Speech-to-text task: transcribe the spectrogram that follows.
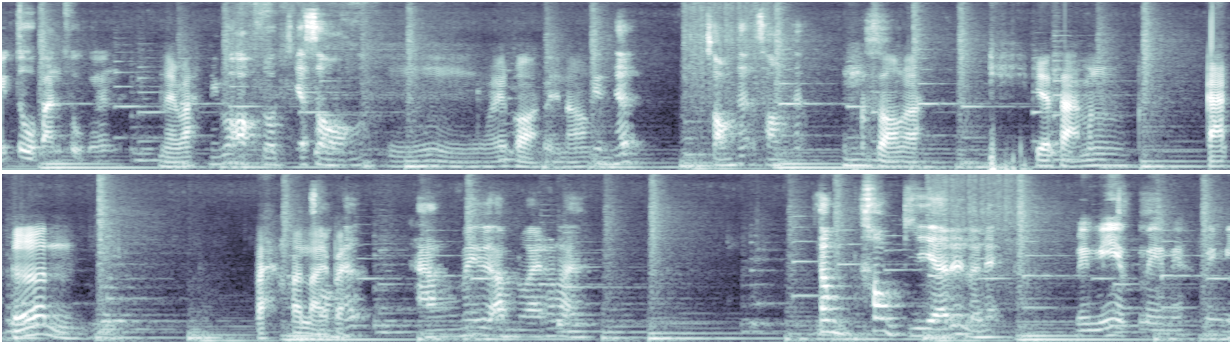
มีตู้ปันสุกนั้นไหนวะนึกว่าออกตัวเกียร์สองอืมไว้ก่อนเลยน้องหนึ่งเถอะ สองเถอะสองเถอะสองเหรอเกียร์สามมันกากเกิน ไปค่อยไล่ไปสองเถอะทางไม่เอื้ออำนวยเท่าไหร่ ต้องเข้าเกียร์ด้วยเหรอเนี่ยไม่มีไม่ไม่ไม่มี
